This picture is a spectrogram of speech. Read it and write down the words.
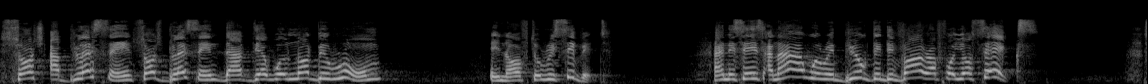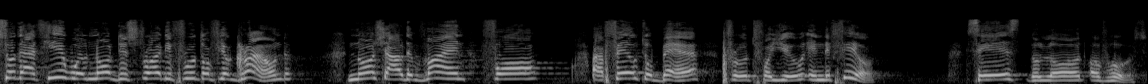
such a blessing, such blessing that there will not be room enough to receive it. And he says, and I will rebuke the devourer for your sakes, so that he will not destroy the fruit of your ground, nor shall the vine fall, uh, fail to bear fruit for you in the field, says the Lord of hosts.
